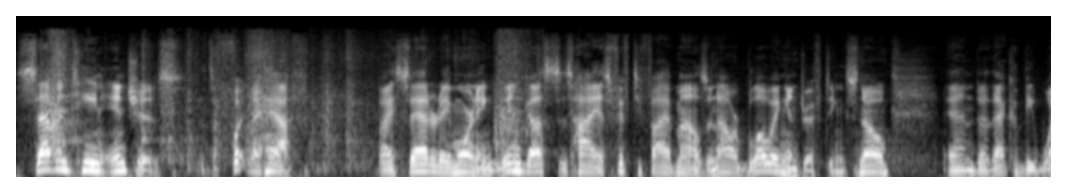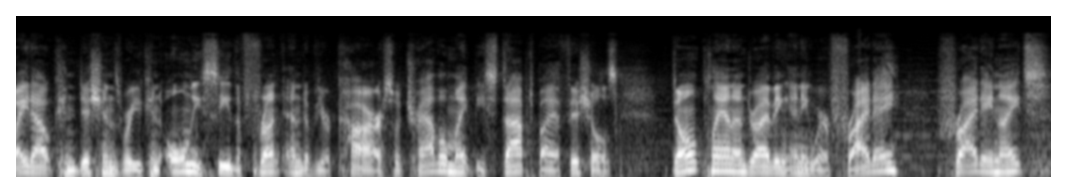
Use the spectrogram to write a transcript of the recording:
17 inches, that's a foot and a half. By Saturday morning, wind gusts as high as 55 miles an hour, blowing and drifting snow. And uh, that could be whiteout conditions where you can only see the front end of your car, so travel might be stopped by officials. Don't plan on driving anywhere Friday, Friday night,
